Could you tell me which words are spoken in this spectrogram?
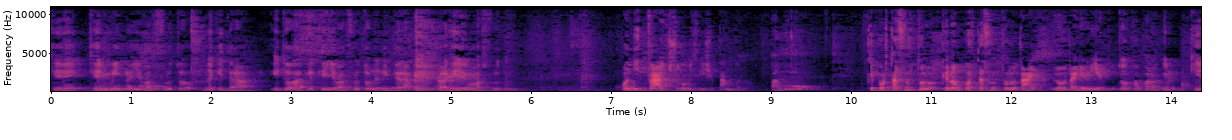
que, que en mí no lleva fruto le quitará y todo aquel que lleva fruto le limpiará para que lleve más fruto. Ogni tralcio, come si dice, pampano, Pámpano. che, porta frutto lo- che non porta frutto lo taglia, lo taglia via. Todo pámpano que, que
